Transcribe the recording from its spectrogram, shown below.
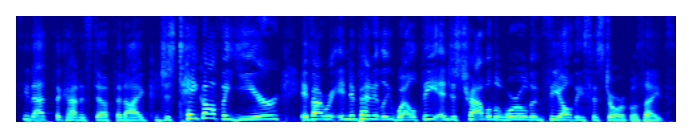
See, that's the kind of stuff that I could just take off a year if I were independently wealthy and just travel the world and see all these historical sites.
